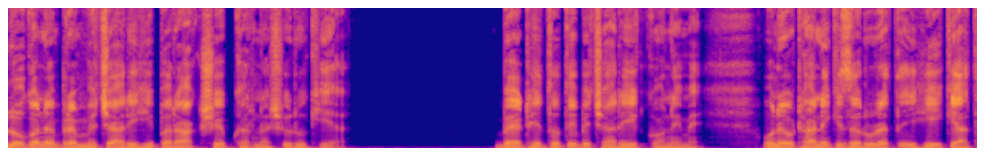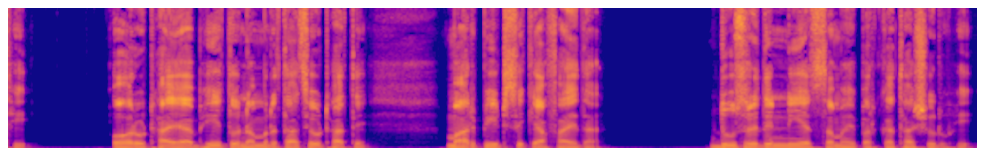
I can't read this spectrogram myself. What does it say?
लोगों ने ब्रह्मचारी ही पर आक्षेप करना शुरू किया। बैठे तो थे बेचारे एक कोने में। उन्हें उठाने की ज़रूरत ही क्या थी? और उठाया भी तो नम्रता से उठाते। मारपीट से क्या फ़ायदा? दूसरे दिन नियत समय पर कथा शुरू हुई,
